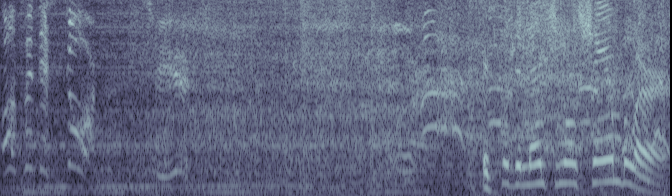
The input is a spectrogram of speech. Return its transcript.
Open this door! It's here. It's the Dimensional Shambler.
